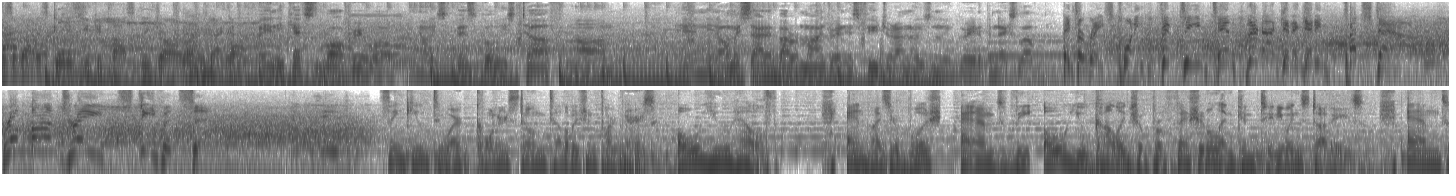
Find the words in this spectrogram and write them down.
is about as good as you could possibly draw a running back up. Man, he catches the ball very well. You know, he's physical, he's tough. Um, and, you know, I'm excited about Rhamondre and his future, and I know he's going to do great at the next level. It's a race 20, 15, 10. They're not going to get him. Touchdown. Rhamondre Stevenson. Thank you to our Cornerstone Television partners, OU Health. Anheuser-Busch, and the OU College of Professional and Continuing Studies, and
